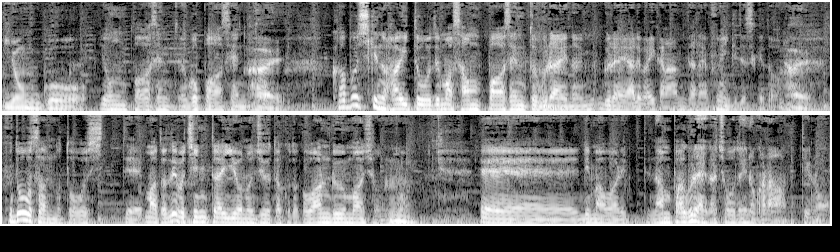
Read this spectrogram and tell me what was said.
？45 4%や5%、はい株式の配当でまあ3%ぐらいの、ぐらいあればいいかなみたいな雰囲気ですけど、はい。不動産の投資って、まあ、例えば賃貸用の住宅とかワンルームマンションの、えー利回りって何パーぐらいがちょうどいいのかなっていうのを、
